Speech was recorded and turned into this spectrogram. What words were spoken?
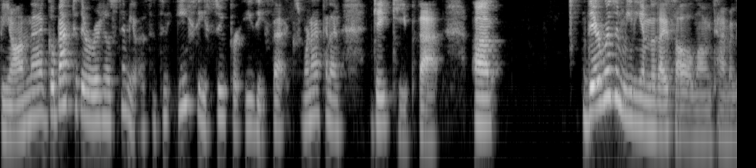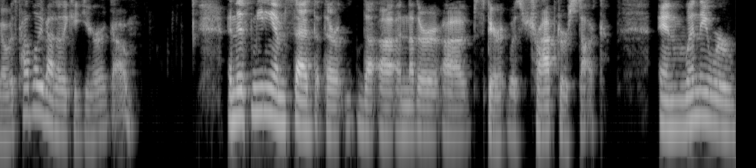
beyond that, go back to the original stimulus. It's an easy, super easy fix. We're not going to gatekeep that. Um, there was a medium that I saw a long time ago. It was probably about like a year ago. And this medium said that there the uh, another uh, spirit was trapped or stuck. And when they were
